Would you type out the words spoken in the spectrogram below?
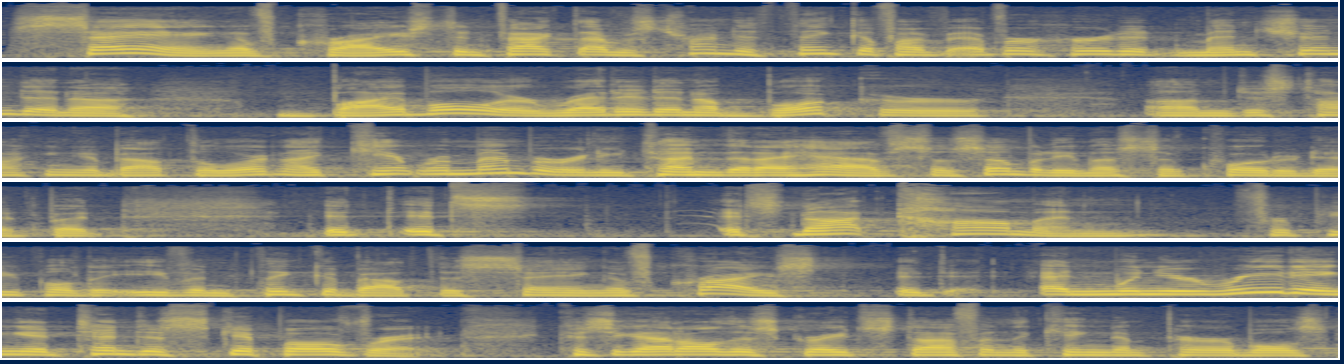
saying of Christ. In fact, I was trying to think if I've ever heard it mentioned in a Bible or read it in a book or um, just talking about the Lord. And I can't remember any time that I have, so somebody must have quoted it. But it, it's, it's not common for people to even think about this saying of Christ. It, and when you're reading, it tend to skip over it because you got all this great stuff in the kingdom parables.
